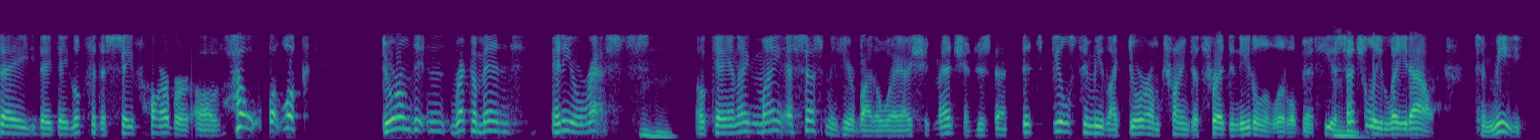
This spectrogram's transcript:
say they they look for the safe harbor of oh, but look, Durham didn't recommend any arrests. Mm-hmm. Okay, and I, my assessment here, by the way, I should mention, is that it feels to me like Durham trying to thread the needle a little bit. He mm-hmm. essentially laid out, to me,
